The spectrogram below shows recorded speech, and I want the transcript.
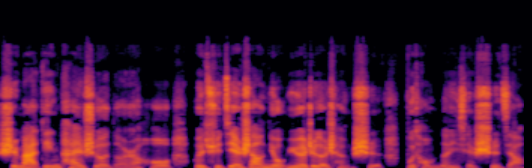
是马丁拍摄的，然后会去介绍纽约这个城市不同的一些视角。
